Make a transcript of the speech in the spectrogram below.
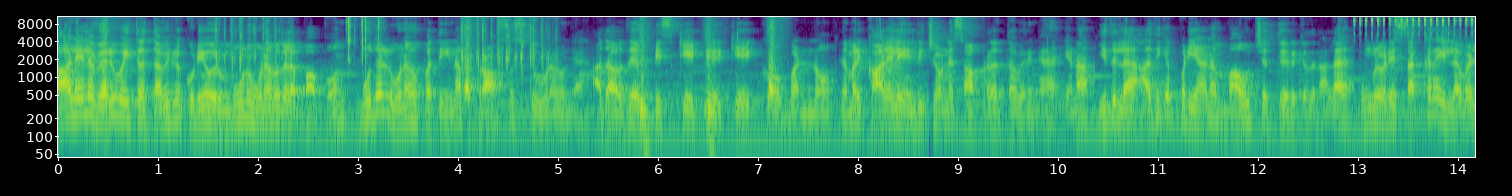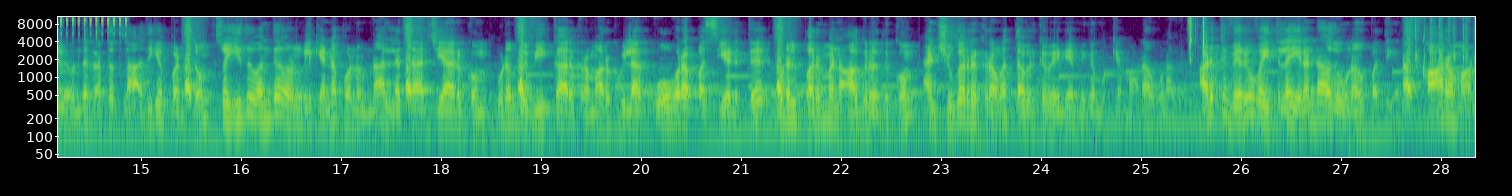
காலையில வெறும் வயிற்றுல தவிர்க்கக்கூடிய ஒரு மூணு உணவுகளை பார்ப்போம். முதல் உணவு பார்த்தீங்கன்னா ப்ராசஸ்டு உணவுங்க. அதாவது பிஸ்கெட்டு கேக்கோ பண்ணோ இந்த மாதிரி காலையில எந்திரிச்சோடனே சாப்பிட்றத தவிருங்க. ஏன்னா இதுல அதிகப்படியான மவுச்சத்து இருக்கிறதுனால உங்களுடைய சர்க்கரை லெவல் வந்து ரத்தத்துல அதிகப்படுத்தும். ஸோ இது வந்து உங்களுக்கு என்ன பண்ணும்னா லெத்தார்ஜியா இருக்கும் உடம்பு வீக்கா இருக்கிற மாதிரி இருக்கும். இல்லை ஓவரா பசி எடுத்து உடல் பருமன் ஆகுறதுக்கும் அண்ட் சுகர் இருக்கிறவங்க தவிர்க்க வேண்டிய மிக முக்கியமான உணவு. அடுத்து வெறும் வயிற்றுல இரண்டாவது உணவு பார்த்தீங்கன்னா காரமான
